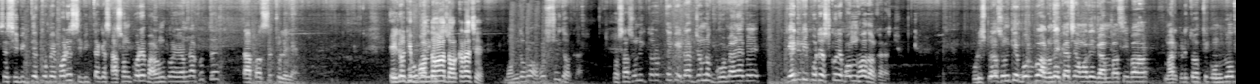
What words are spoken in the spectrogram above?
সে সিভিকদের কোপে পড়ে সিভিক তাকে শাসন করে বারণ করে রান্না করতে তারপর সে চলে যায়। এগুলো কি বন্ধ হওয়া দরকার আছে? বন্ধ হওয়া অবশ্যই দরকার। প্রশাসনিক তরফ থেকে এটার জন্য গভর্নমেন্টে ডেডলি প্রোটেস্ট করে বন্ধ হওয়া দরকার আছে। পুলিশ প্রশাসনকে বলব আপনাদের কাছে আমাদের গ্রামবাসী বা মার্কেটের তরফ থেকে অনুরোধ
